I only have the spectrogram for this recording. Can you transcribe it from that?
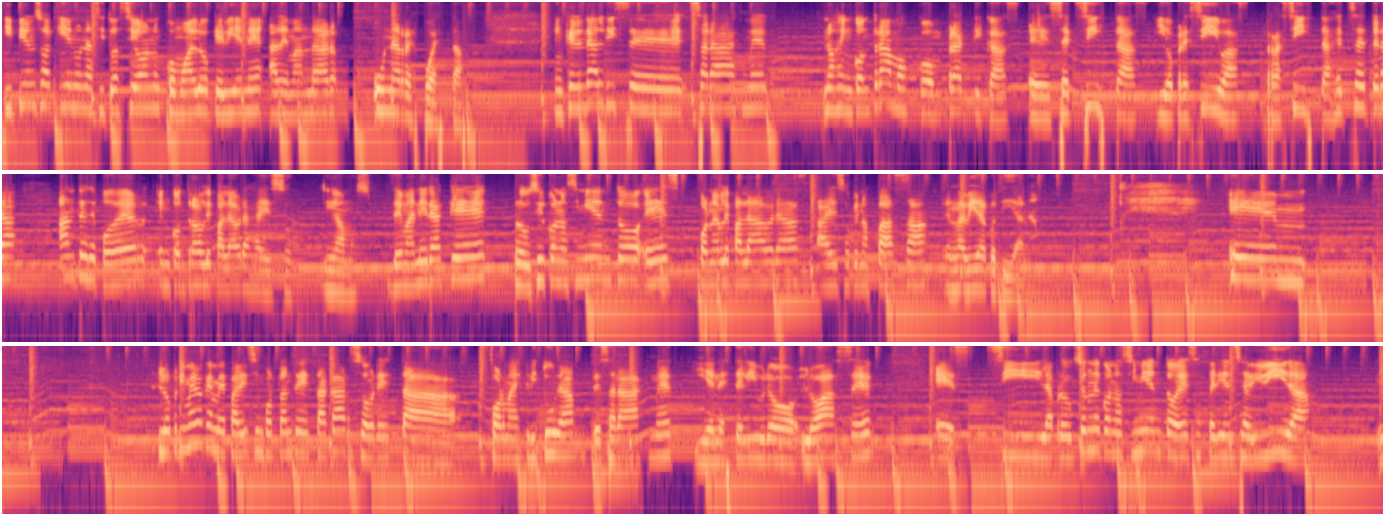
y pienso aquí en una situación como algo que viene a demandar una respuesta. En general, dice Sara Ahmed, nos encontramos con prácticas eh, sexistas y opresivas, racistas, etcétera, antes de poder encontrarle palabras a eso, digamos. De manera que producir conocimiento es ponerle palabras a eso que nos pasa en la vida cotidiana. Em, lo primero que me parece importante destacar sobre esta forma de escritura de Sara Ahmed, y en este libro lo hace, es si la producción de conocimiento es experiencia vivida,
